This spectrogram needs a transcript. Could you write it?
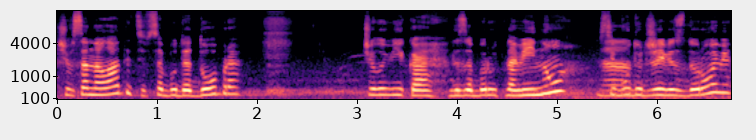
Що все наладиться, все буде добре. Чоловіка не заберуть на війну, всі Да. будуть живі, здорові.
